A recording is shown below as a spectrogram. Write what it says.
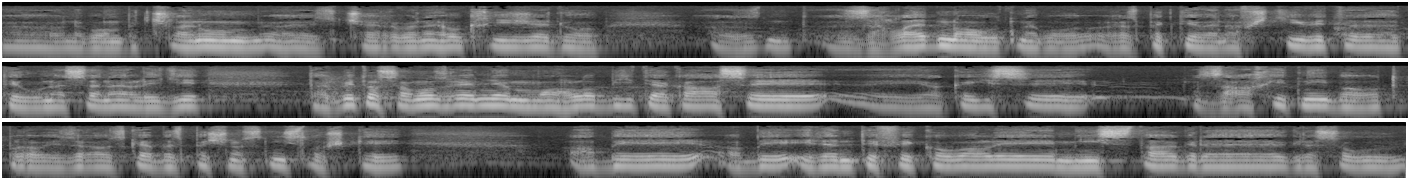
eh, nebo členům eh, Červeného kříže do eh, zhlednout nebo respektive navštívit ty unesené lidi, tak by to samozřejmě mohlo být jakási, jakýsi záchytný bod pro izraelské bezpečnostní složky, aby, aby identifikovali místa, kde, kde jsou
